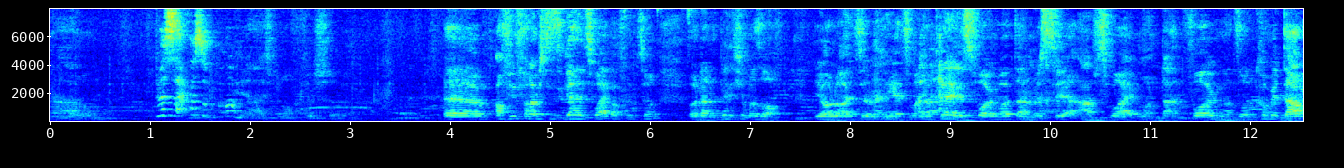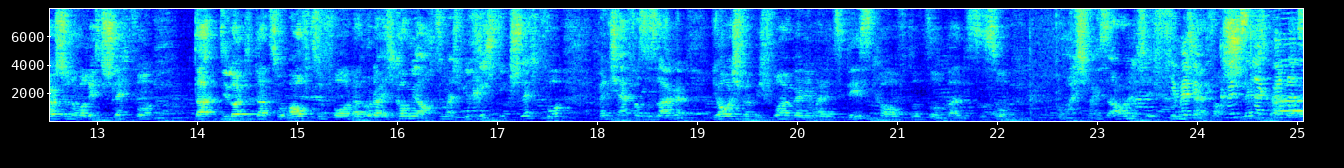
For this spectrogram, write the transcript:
keine Ahnung. Du hast es einfach so bekommen. Ja, ich bin auf Fische. Ähm, auf jeden Fall habe ich diese geile Swiper-Funktion und dann bin ich immer so auf, yo Leute, wenn ihr jetzt meiner Playlist folgen wollt, dann müsst ihr abswipen und dann folgen und so. Und komme mir dabei schon immer richtig schlecht vor, da, die Leute dazu aufzufordern. Oder ich komme mir auch zum Beispiel richtig schlecht vor, wenn ich einfach so sage, yo, ich würde mich freuen, wenn ihr meine CDs kauft und so, weil das ist so, boah, ich weiß auch nicht, ich Ja, fühle weil mich einfach Künstler schlecht. können das,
